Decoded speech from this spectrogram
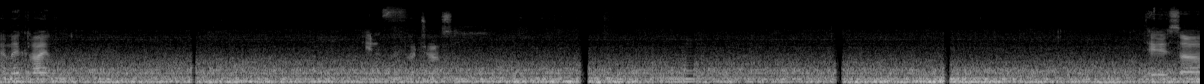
I make life in futures. This is a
